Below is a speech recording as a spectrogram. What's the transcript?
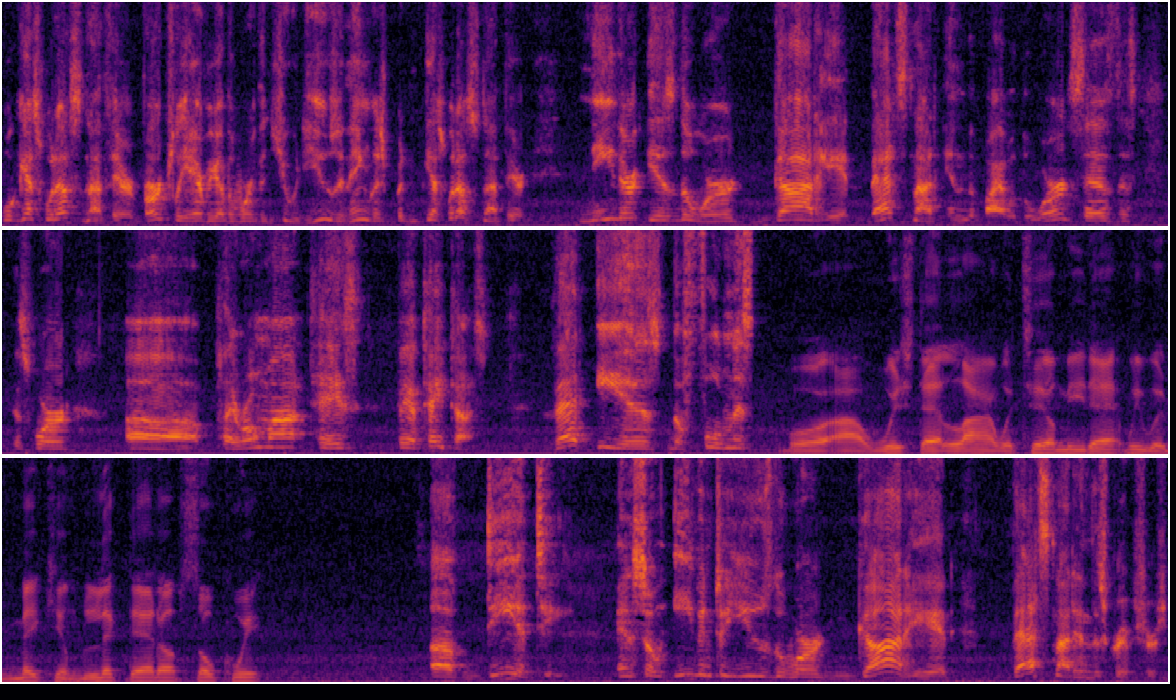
Well, guess what else is not there? Virtually every other word that you would use in English, but guess what else is not there? Neither is the word Godhead. That's not in the Bible. The word says this this word uh pleroma tes theotetos. That is the fullness. Boy, I wish that line would tell me that. We would make him lick that up so quick. Of deity. And so even to use the word Godhead, that's not in the scriptures.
